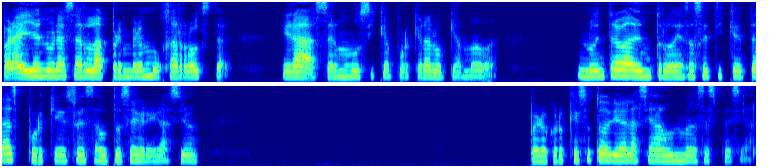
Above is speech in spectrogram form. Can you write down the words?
Para ella no era ser la primera mujer rockstar, era hacer música porque era lo que amaba. No entraba dentro de esas etiquetas porque eso es autosegregación. Pero creo que eso todavía la hacía aún más especial.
